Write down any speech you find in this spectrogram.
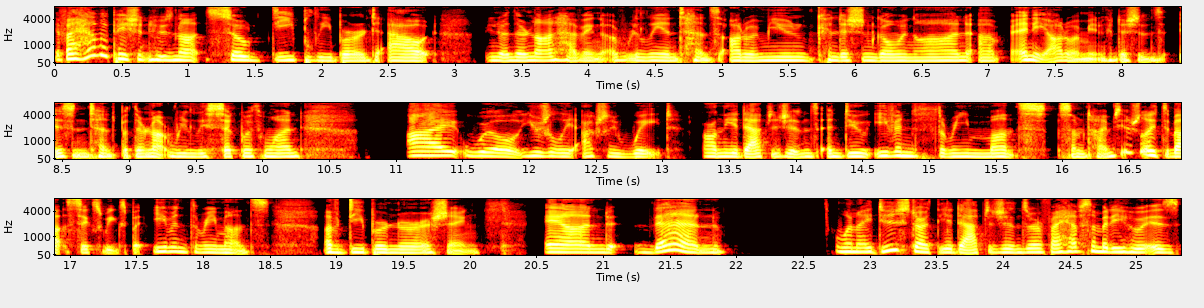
if I have a patient who's not so deeply burnt out, you know, they're not having a really intense autoimmune condition going on. Um, any autoimmune conditions is intense, but they're not really sick with one. I will usually actually wait on the adaptogens and do even three months sometimes. Usually it's about six weeks, but even three months of deeper nourishing. And then when I do start the adaptogens, or if I have somebody who is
